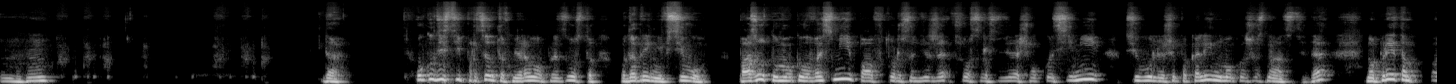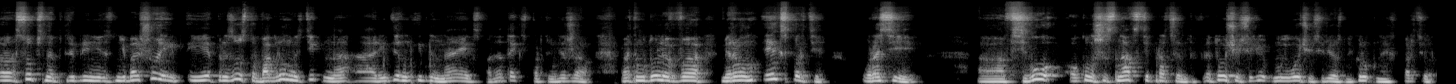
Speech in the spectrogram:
Угу. Да. Около 10% мирового производства удобрений всего. По азотному около 8, по фосфоросодержащим около 7 всего лишь, и по калийным около 16. Да? Но при этом э, собственное потребление небольшое, и производство в огромной степени ориентировано именно на экспорт. Это экспортная держава. Поэтому доля в мировом экспорте у России всего около 16%. Это очень серьезный, мы очень серьезный, крупный экспортер.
